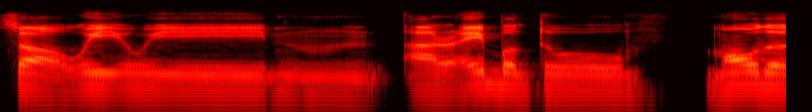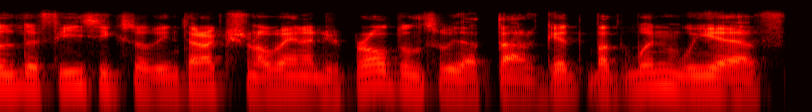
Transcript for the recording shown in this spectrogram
So we, we um, are able to model the physics of interaction of energy protons with a target, but when we have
